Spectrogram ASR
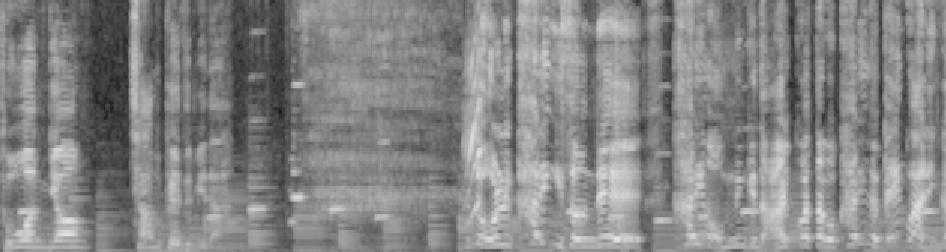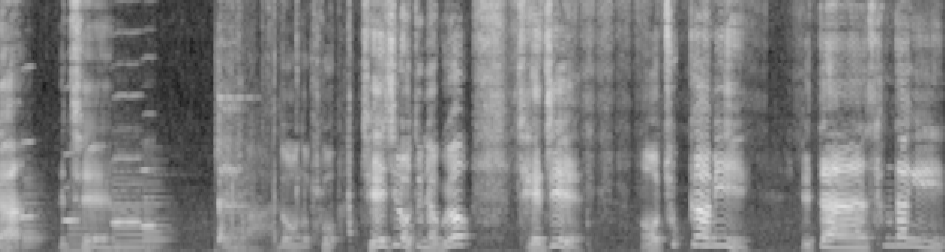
도원경 장패드입니다. 근데 원래 카링 있었는데 카링 없는 게 나을 것 같다고 카링을 뺀 거 아닌가? 그치? 자, 넣어놓고 재질 어떠냐고요? 재질 어, 촉감이 일단 상당히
